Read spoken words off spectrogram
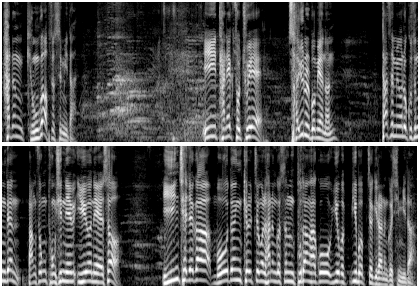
하는 경우가 없었습니다. 이 탄핵 소추의 사유를 보면은 다섯 명으로 구성된 방송통신위원회에서 2인 체제가 모든 결정을 하는 것은 부당하고 위법, 위법적이라는 것입니다.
